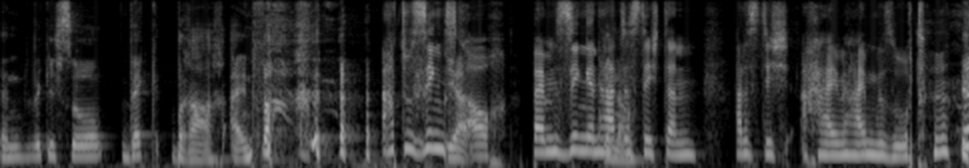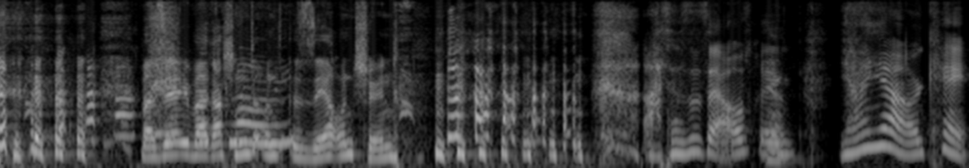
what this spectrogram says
dann wirklich so wegbrach einfach. Ach, du singst Ja. auch. Beim Singen hat Genau. es dich dann, hat es dich heim, heimgesucht. War sehr überraschend und sehr unschön. Ach, das ist ja aufregend. Ja, ja, okay.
